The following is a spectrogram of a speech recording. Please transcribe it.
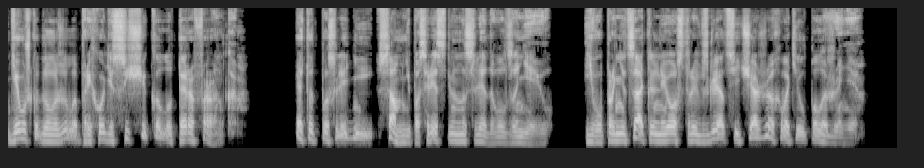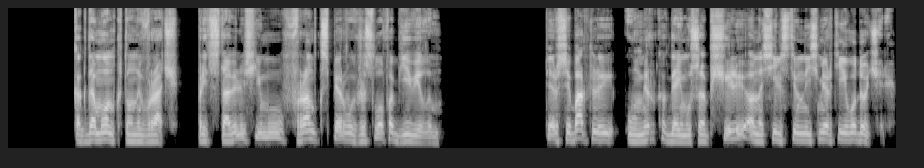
Девушка доложила о приходе сыщика Лутера Франка. Этот последний сам непосредственно следовал за нею. Его проницательный острый взгляд сейчас же охватил положение. Когда Монктон и врач представились ему, Франк с первых же слов объявил им Перси Бартли умер, когда ему сообщили о насильственной смерти его дочери.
